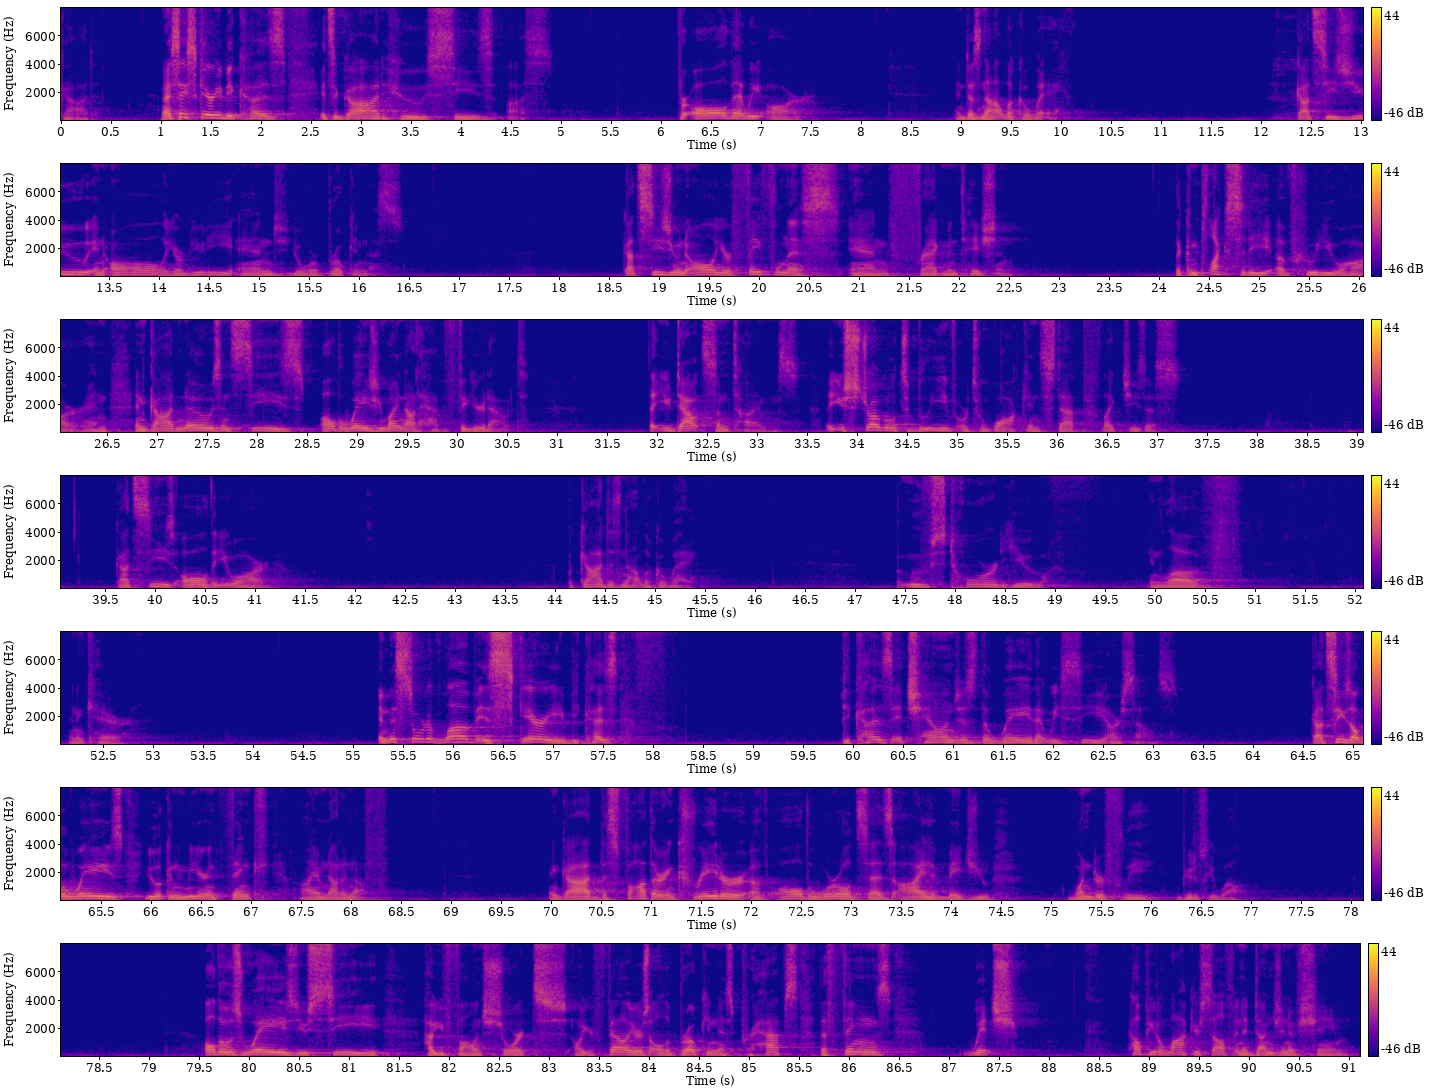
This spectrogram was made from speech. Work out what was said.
God. And I say scary because it's a God who sees us for all that we are and does not look away. God sees you in all your beauty and your brokenness. God sees you in all your faithfulness and fragmentation, the complexity of who you are. And, and God knows and sees all the ways you might not have figured out, that you doubt sometimes, that you struggle to believe or to walk in step like Jesus. God sees all that you are. God does not look away, but moves toward you in love and in care. And this sort of love is scary because, because it challenges the way that we see ourselves. God sees all the ways you look in the mirror and think, I am not enough. And God, this Father and Creator of all the world, says, I have made you wonderfully, beautifully well. All those ways you see how you've fallen short, all your failures, all the brokenness, perhaps the things which help you to lock yourself in a dungeon of shame.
